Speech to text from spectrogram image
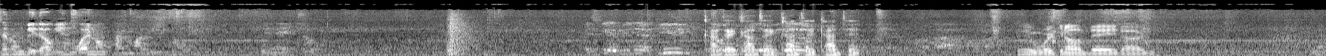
se- tiene que ser un video bien bueno, calmadito, bien hecho. Content, content, content, content. I've been working all day, dog. Got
